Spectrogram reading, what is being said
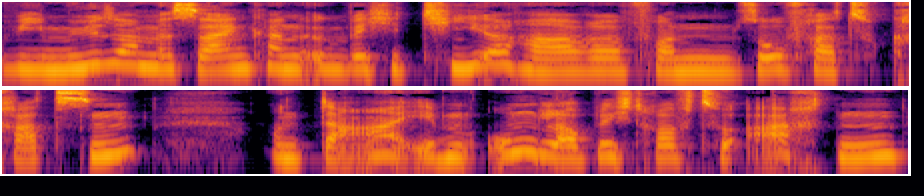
wie mühsam es sein kann, irgendwelche Tierhaare von Sofa zu kratzen und da eben unglaublich darauf zu achten,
